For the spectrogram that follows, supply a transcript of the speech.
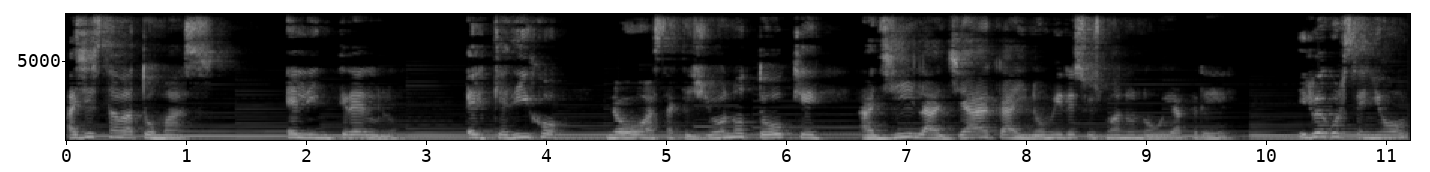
Allí estaba Tomás, el incrédulo, el que dijo, no, hasta que yo no toque allí la llaga y no mire sus manos no voy a creer. Y luego el Señor,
